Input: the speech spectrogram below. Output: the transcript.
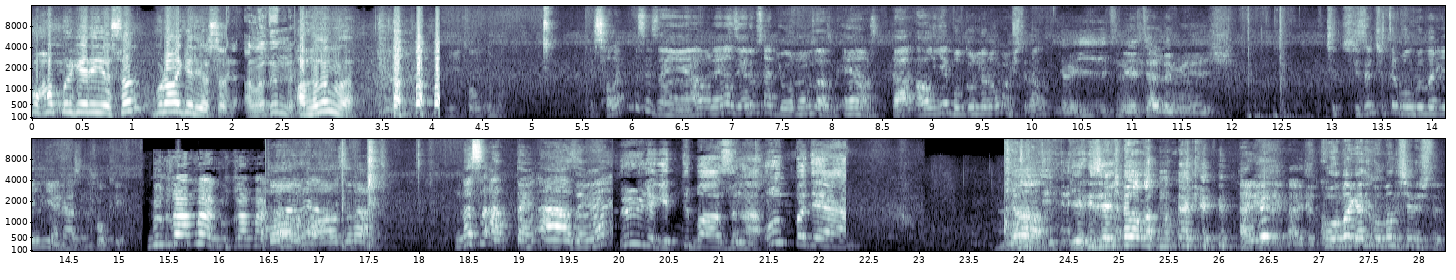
Bu hamburgeri yiyorsun. Buraya geliyorsun. Hani anladın mı? Anladın mı? E, salak mısın sen ya? Onu en az yarım saat yoğurmamız lazım. En az. Daha al ye bulgurlar olmamıştır al. Ya iyi Yiğit'in el terlemiyor ya iş. Çıt, çıtır çıtır bulgurlar geldi yani ağzına. Çok iyi. Oğlum ağzına. Nasıl attın ağzını? Öyle gitti bazına. Hoppa de. Ya gerizekalı ama. Her yere kaydı. Koluma geldi koluma dışarı düştü.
